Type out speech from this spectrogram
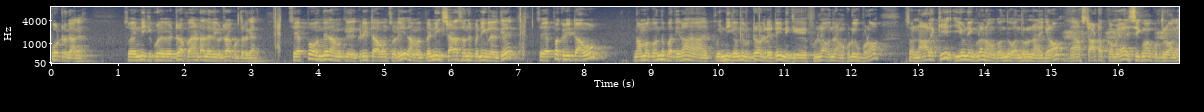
போட்டிருக்காங்க. ஸோ இன்றைக்கி விட்ரா பதினெட்டாம் தேதி விட்ரா கொடுத்துருக்கேன். ஸோ எப்போ வந்து நமக்கு கிரெடிட் ஆகும்னு சொல்லி நம்ம பெண்டிங் ஸ்டேட்டஸ் வந்து பெண்டிங்கில் இருக்குது ஸோ எப்போ கிரெடிட் ஆகும்? நமக்கு வந்து பார்த்திங்கன்னா இப்போ இன்றைக்கி வந்து விட்ராவல் டேட்டு இன்றைக்கி ஃபுல்லாக வந்து நம்ம கொடுக்க போகிறோம் ஸோ நாளைக்கு ஈவினிங்குள்ளே நமக்கு வந்து வந்துடும் நினைக்கிறோம். ஏன்னா ஸ்டார்ட் அப் கம்பெனியாக சீக்கிரமாக கொடுத்துருவாங்க.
